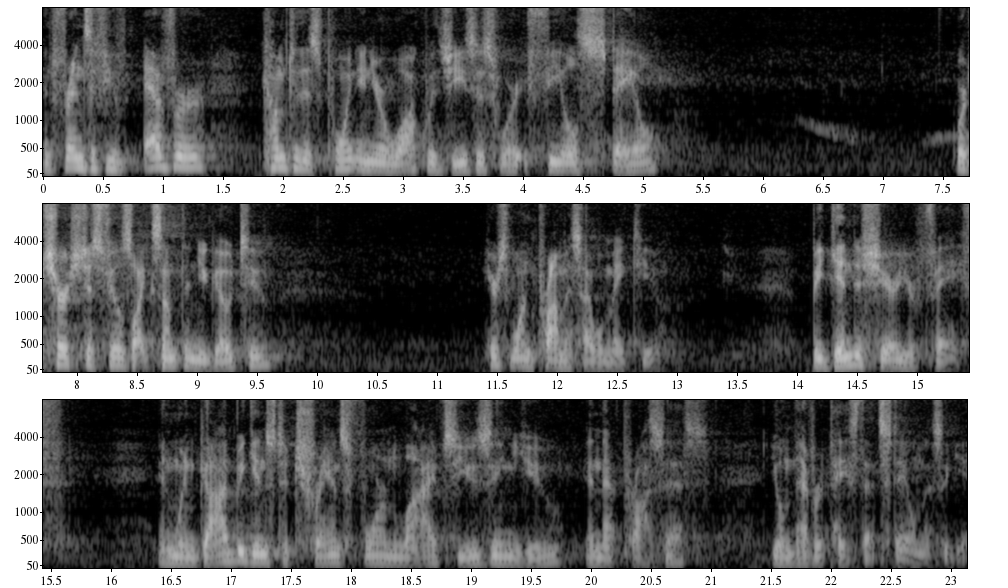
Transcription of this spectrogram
And friends, if you've ever come to this point in your walk with Jesus where it feels stale, where church just feels like something you go to, here's one promise I will make to you begin to share your faith. And when God begins to transform lives using you in that process, you'll never taste that staleness again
